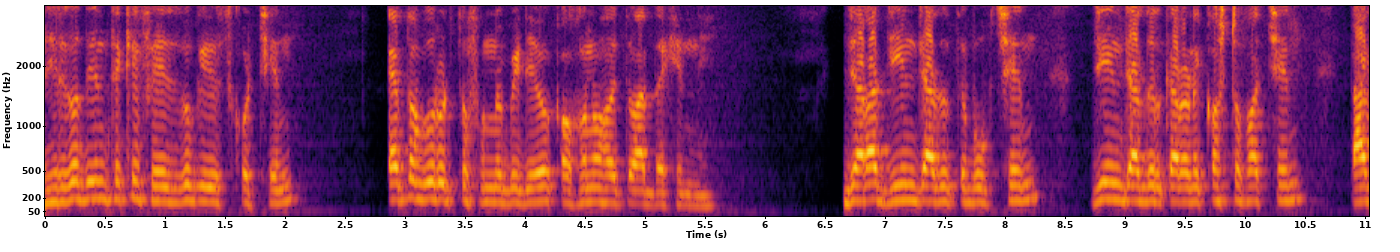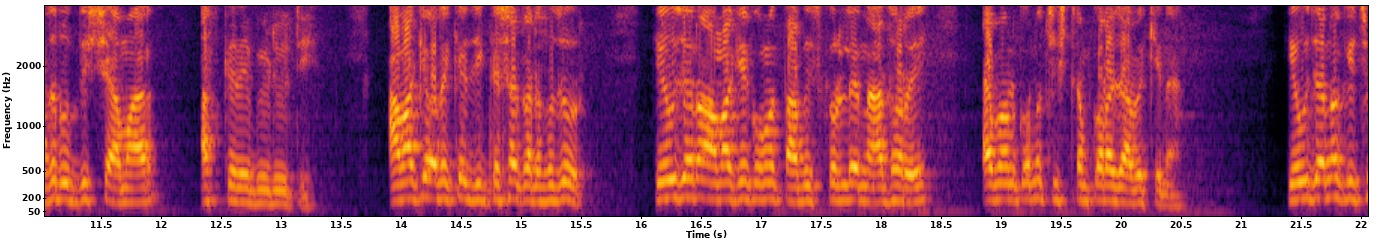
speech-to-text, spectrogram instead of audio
দীর্ঘদিন থেকে ফেসবুক ইউজ করছেন, এত গুরুত্বপূর্ণ ভিডিও কখনো হয়তো আর দেখেননি। যারা জিন জাদুতে ভুগছেন, জিন জাদুর কারণে কষ্ট পাচ্ছেন, তাদের উদ্দেশ্যে আমার আজকের এই ভিডিওটি আমাকে অনেকে জিজ্ঞাসা করে, হুজুর, কেউ যেন আমাকে কোনো তাবিজ করলে না ধরে, এমন কোনো সিস্টেম করা যাবে কিনা? কেউ যেন কিছু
